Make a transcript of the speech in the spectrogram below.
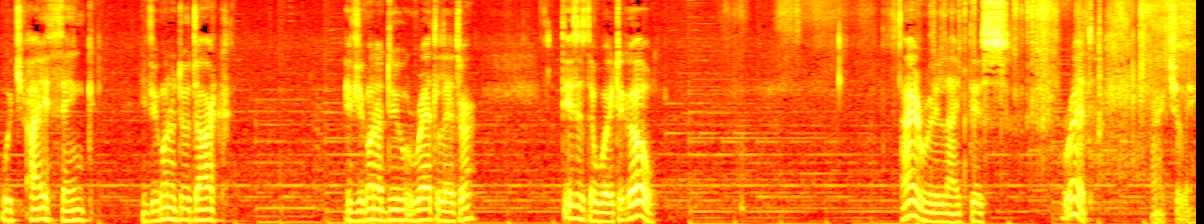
which I think if you're gonna do dark, if you're gonna do red letter, this is the way to go. I really like this red, actually.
